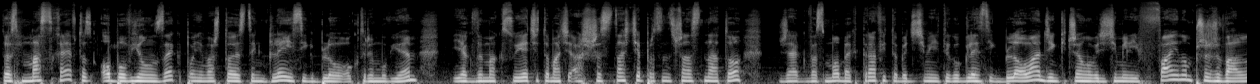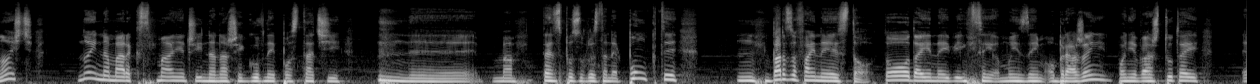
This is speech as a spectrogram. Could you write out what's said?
To jest must have, to jest obowiązek, ponieważ to jest ten Glancing Blow, o którym mówiłem. Jak wymaksujecie, to macie aż 16% szans na to, że jak was mobek trafi, to będziecie mieli tego Glancing Blowa, dzięki czemu będziecie mieli fajną przeżywalność. No i na Marksmanie, czyli na naszej głównej postaci, yy, mam w ten sposób rozdane punkty. Mm, Bardzo fajne jest to. To daje najwięcej, moim zdaniem, obrażeń, ponieważ tutaj e,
